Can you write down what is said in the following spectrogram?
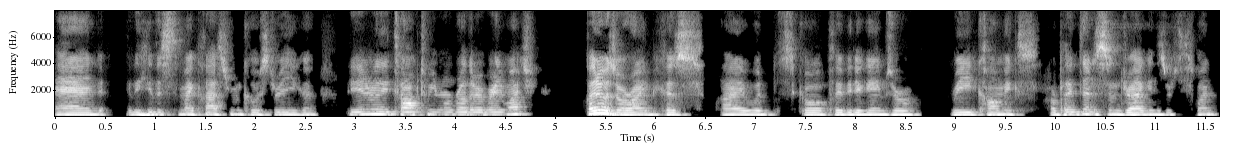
and this is my classroom in Costa Rica. They didn't really talk to me and my brother very much, but it was alright because I would go play video games or read comics or play Dungeons and Dragons, which is fun.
